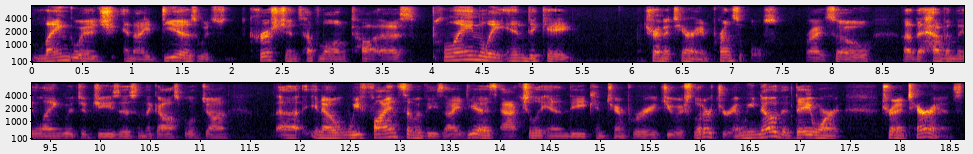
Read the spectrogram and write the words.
language and ideas which Christians have long taught us plainly indicate Trinitarian principles, right? So uh, the heavenly language of Jesus and the Gospel of John uh, you know, we find some of these ideas actually in the contemporary Jewish literature, and we know that they weren't Trinitarians.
